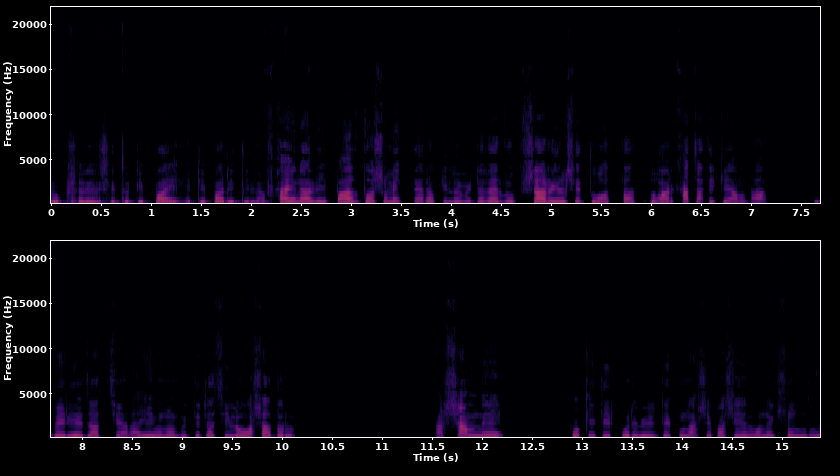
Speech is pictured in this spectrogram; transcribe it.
রূপসা রেল সেতুটি পায়ে হেঁটে পাড়ি দিলাম। ফাইনালি পাঁচ দশমিক তেরো কিলোমিটারের রূপসা রেল সেতু, অর্থাৎ লোহার খাঁচা থেকে আমরা বেরিয়ে যাচ্ছি। আর এই অনুভূতিটা ছিল অসাধারণ। আর সামনে প্রকৃতির পরিবেশ দেখুন আশেপাশের অনেক সুন্দর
